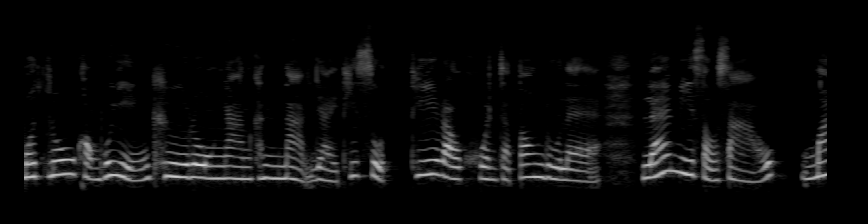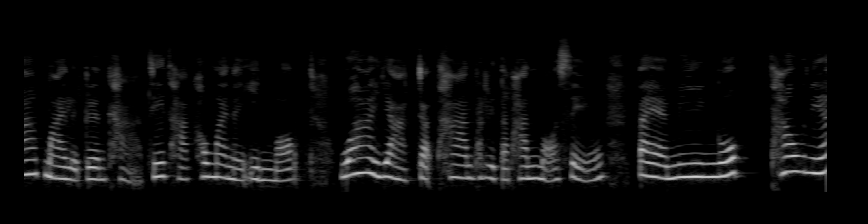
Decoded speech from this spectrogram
มดลูกของผู้หญิงคือโรงงานขนาดใหญ่ที่สุด ที่เราควรจะต้องดูแล และมีสาวๆ มากมายเหลือเกินค่ะ ที่ทักเข้ามาในอินบ็อกซ์ว่าอยากจะทานผลิตภัณฑ์หมอเสง แต่มีงบเท่านี้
